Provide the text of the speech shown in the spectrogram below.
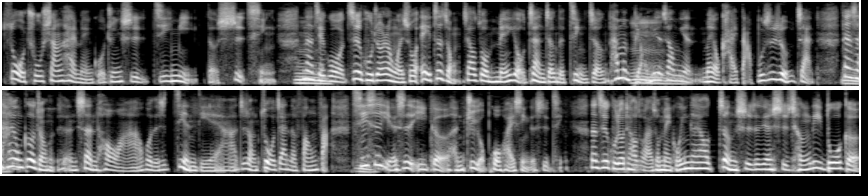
做出伤害美国军事机密的事情。嗯、那结果智库就认为说，哎，这种叫做没有战争的竞争，他们表面上面没有开打，不是热战，但是他用各种渗透啊，或者是间谍啊这种作战的方。法其实也是一个很具有破坏性的事情。那智库就跳出来说，美国应该要正视这件事，成立多个，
